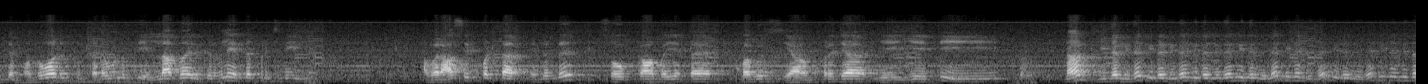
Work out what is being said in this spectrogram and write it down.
இந்த பகவானுக்கு கடவுளுக்கு எல்லாமே இருக்கிறதுல எந்த பிரச்சனையும் இல்லை. அவர் ஆசைப்பட்டார் என்னன்னு சோக்காமயத்த பகுஸ்யாம் பிரஜா ஏ ஏதி நான் விதவித விதவித விதவித விதவித விதவித விதவித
